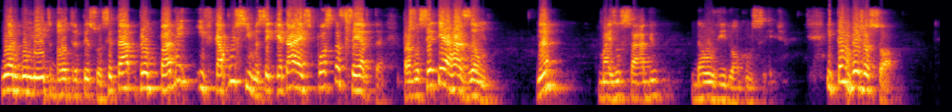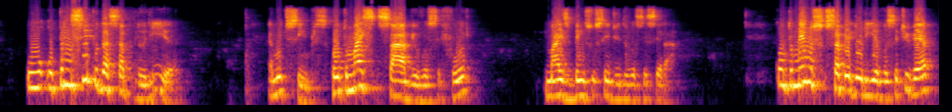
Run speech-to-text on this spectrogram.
o argumento da outra pessoa, você está preocupado em, em, ficar por cima, você quer dar a resposta certa, para você ter a razão. Né? Mas o sábio dá ouvido ao conselho. Então, veja só, O, o princípio da sabedoria é muito simples. Quanto mais sábio você for, mais bem-sucedido você será. Quanto menos sabedoria você tiver,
